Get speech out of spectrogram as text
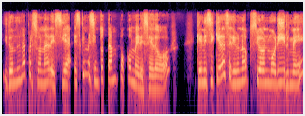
y donde una persona decía, es que me siento tan poco merecedor que ni siquiera sería una opción morirme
